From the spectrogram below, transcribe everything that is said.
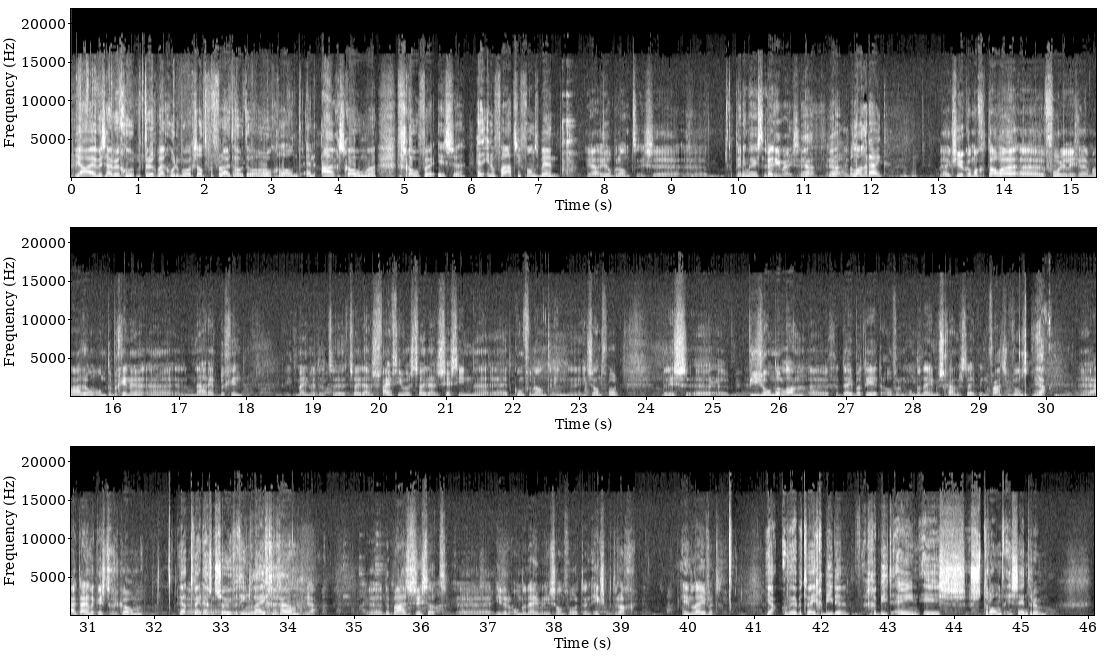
Ja, en we zijn weer goed, terug bij Goedemorgen Zandvoort vanuit Hotel Hoogland. En aangeschoven verschoven is eh, het innovatiefonds, Ben. Ja, Hilbrand is... eh, ehm, Penningmeester. Penningmeester. Ja, ja. Belangrijk. Eh, ik zie ook allemaal getallen eh, voor je liggen, maar om, om te beginnen eh, naar het begin. Ik meen dat het eh, 2015 was, 2016 eh, het convenant in, eh, in Zandvoort. Er is eh, eh, bijzonder lang eh, gedebatteerd over een ondernemers innovatiefonds. Ja. Eh, uiteindelijk is het er gekomen. Ja, 2017 Eh, live gegaan. Ja. De basis is dat eh ieder ondernemer in Zandvoort een x-bedrag inlevert. Ja, we hebben twee gebieden. Gebied 1 is strand en centrum.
